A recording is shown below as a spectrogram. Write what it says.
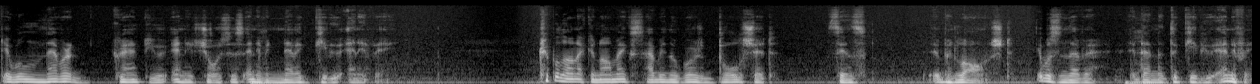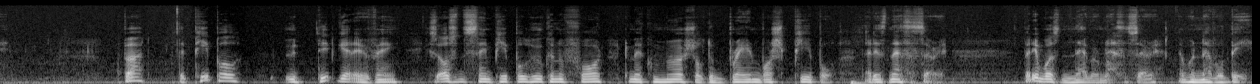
They will never grant you any choices and they will never give you anything. Trickle down economics have been the worst bullshit since it been launched. It was never intended to give you anything. But the people who did get everything is also the same people who can afford to make commercial to brainwash people that is necessary. But it was never necessary and will never be.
